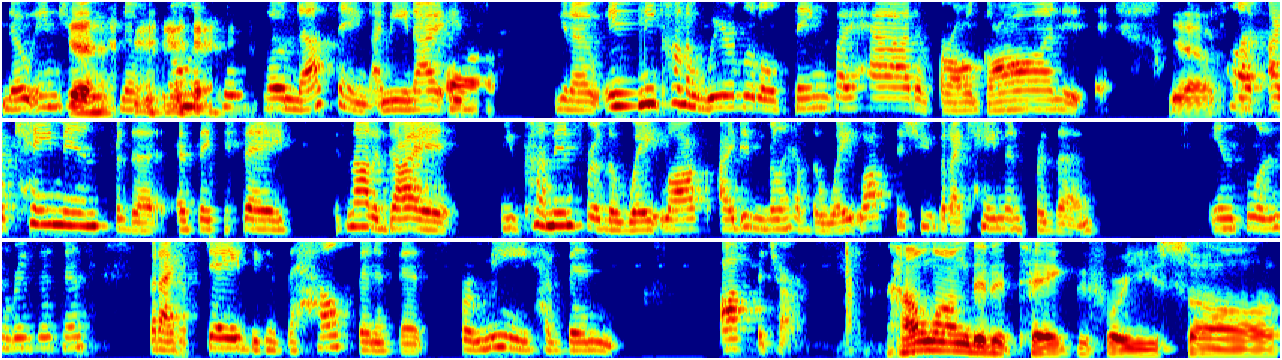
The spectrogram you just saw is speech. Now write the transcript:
no injuries, yeah. no illnesses, no nothing. I mean, I, it's, you know, any kind of weird little things I had are all gone. It, yeah. It's like I came in for the, as they say, it's not a diet. You come in for the weight loss. I didn't really have the weight loss issue, but I came in for the insulin resistance. But I've stayed because the health benefits for me have been off the charts. How long did it take before you saw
